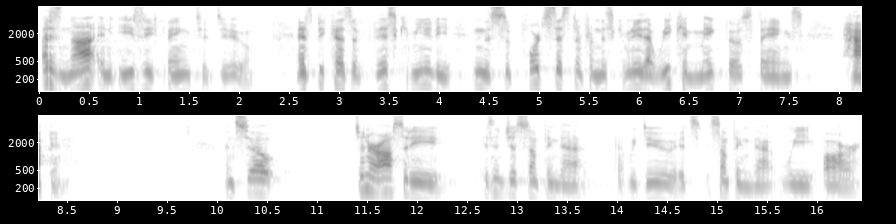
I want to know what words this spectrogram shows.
That is not an easy thing to do. And it's because of this community and the support system from this community that we can make those things happen. And so, generosity isn't just something that, that we do, it's something that we are.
